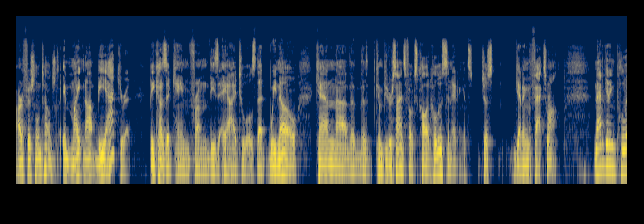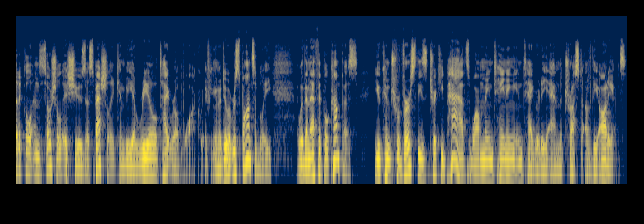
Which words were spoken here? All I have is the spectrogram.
artificial intelligence. It might not be accurate because it came from these AI tools that we know can, uh, the, the computer science folks call it hallucinating. It's just getting the facts wrong. Navigating political and social issues, especially, can be a real tightrope walk. If you're going to do it responsibly with an ethical compass, you can traverse these tricky paths while maintaining integrity and the trust of the audience.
